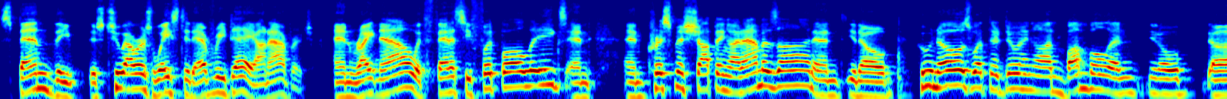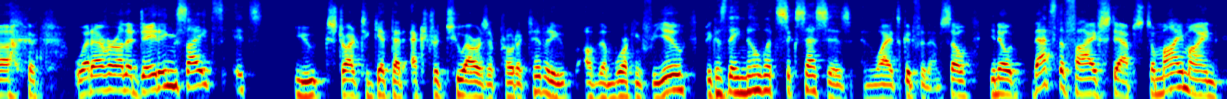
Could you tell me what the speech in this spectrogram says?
spend the, there's two hours wasted every day on average. And right now with fantasy football leagues and, and Christmas shopping on Amazon and, you know, who knows what they're doing on Bumble and, you know, uh, whatever other dating sites, it's you start to get that extra two hours of productivity of them working for you because they know what success is and why it's good for them. So, you know, that's the five steps. To my mind,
